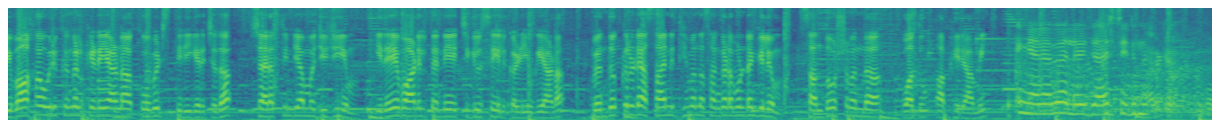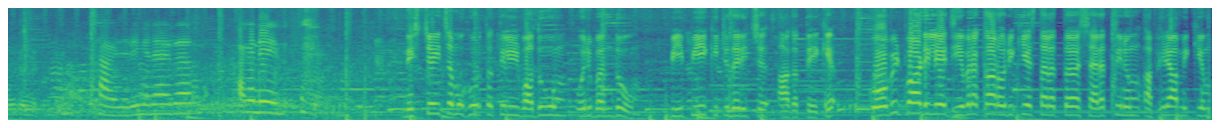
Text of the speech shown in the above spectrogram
വിവാഹ ഒരുക്കങ്ങൾക്കിടെയാണ് കോവിഡ് സ്ഥിരീകരിച്ചത്. ശരത്തിന്റെ അമ്മ ജിജിയും ഇതേ വാർഡിൽ തന്നെ ചികിത്സയിൽ കഴിയുകയാണ്. ബന്ധുക്കളുടെ അസാന്നിധ്യമെന്ന സങ്കടമുണ്ടെങ്കിലും സന്തോഷമെന്ന് വധു അഭിരാമി. വിചാരിച്ചിരുന്നു സാഹചര്യം ഇങ്ങനെ ആയത് കാരണം അങ്ങനെ ചെയ്തു നിശ്ചയിച്ച മുഹൂർത്തത്തിൽ വധുവും ഒരു ബന്ധുവും പി പി കിറ്റ് ധരിച്ച് അകത്തേക്ക്. കോവിഡ് വാർഡിലെ ജീവനക്കാർ ഒരുക്കിയ സ്ഥലത്ത് ശരത്തിനും അഭിരാമിക്കും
